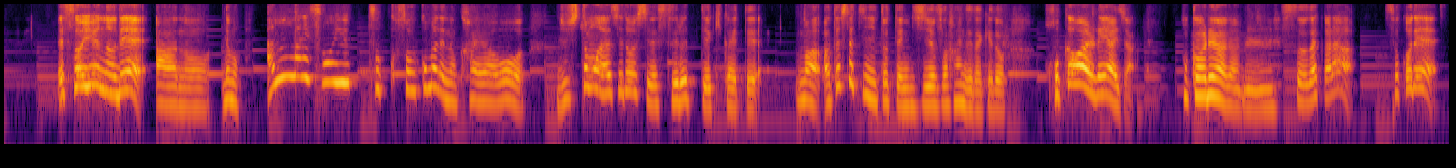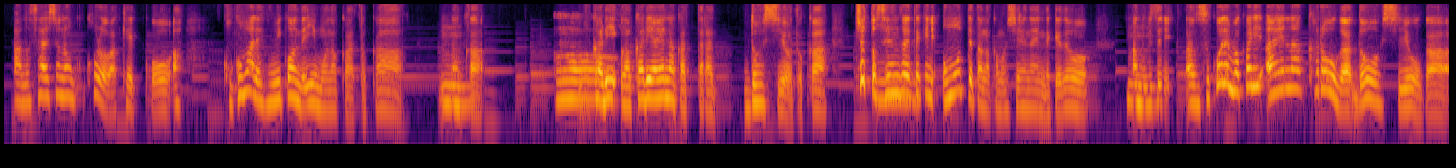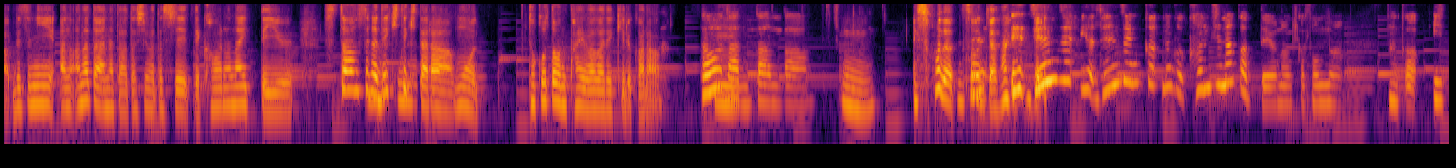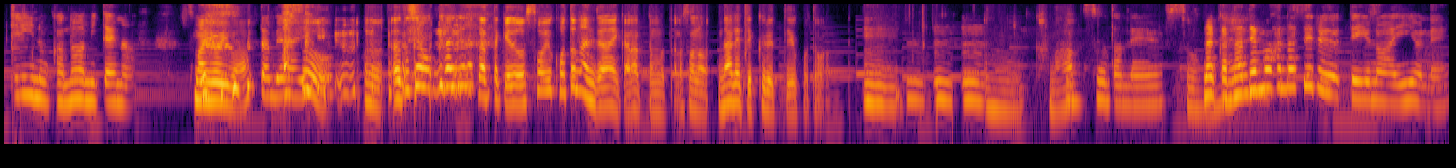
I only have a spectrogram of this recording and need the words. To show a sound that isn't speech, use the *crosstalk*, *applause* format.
でそういうのであのでもあんまりそういうそそこまでの会話を女子友達同士でするっていう機会ってまあ私たちにとっては日常茶飯事だけど他はレアじゃん。他はレアだね。そうだからそこであの最初の頃は結構あここまで踏み込んでいいものかとか、うなんか分かり分かり合えなかったらどうしようとかちょっと潜在的に思ってたのかもしれないんだけど、あの別にあのそこで分かり合えなかろうがどうしようが別にあのあなたはあなた私は私って変わらないっていうスタンスができてきたら、もうとことん対話ができるから。そうだったんだ。うん、えそうだそうじゃないえ全然いや全然かなんか感じなかったよ。なんかそんななんか言っていいのかなみたいな。迷いは？*laughs* そう。うん、私も感じなかったけど *laughs* そういうことなんじゃないかなって思ったの。その慣れてくるっていうことは。うん。うんうんうん、うん、かあな。そうだね。そうね。なんか何でも話せるっていうのはいいよね。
